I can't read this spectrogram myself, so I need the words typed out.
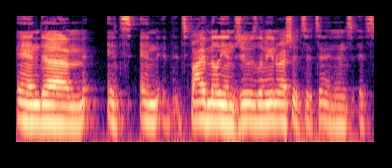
And um, it's and it's five million Jews living in Russia. It's it's, it's it's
